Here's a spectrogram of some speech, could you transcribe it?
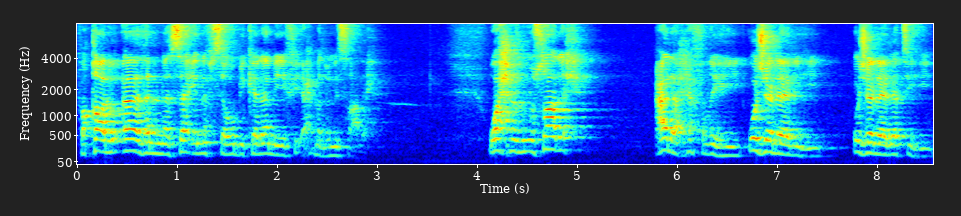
فقالوا آذى النسائي نفسه بكلامه في أحمد بن صالح. وأحمد بن صالح على حفظه وجلاله وجلالته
